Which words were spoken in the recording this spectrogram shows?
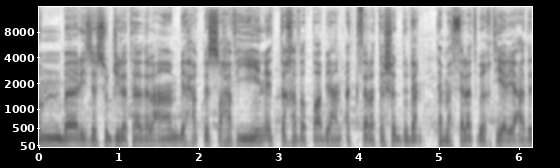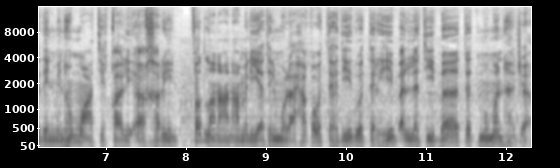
بارزة سجلت هذا العام بحق الصحفيين اتخذت طابعا أكثر تشددا تمثلت باغتيال عدد منهم واعتقال آخرين. فضلا عن عمليات الملاحقة والتهديد والترهيب التي باتت ممنهجة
